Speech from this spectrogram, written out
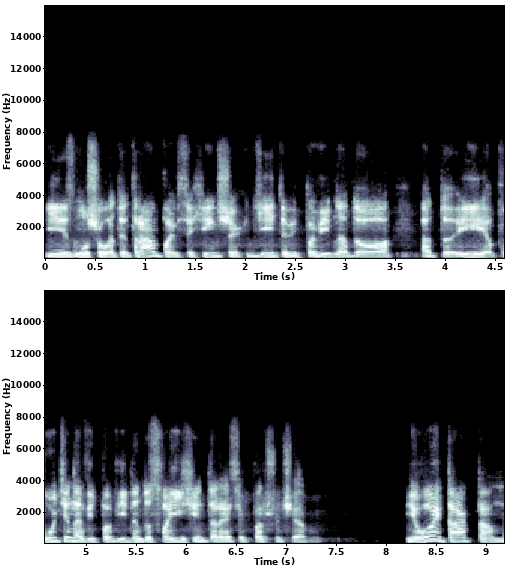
і змушувати Трампа і всіх інших діяти відповідно до і Путіна відповідно до своїх інтересів в першу чергу. Його і так там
